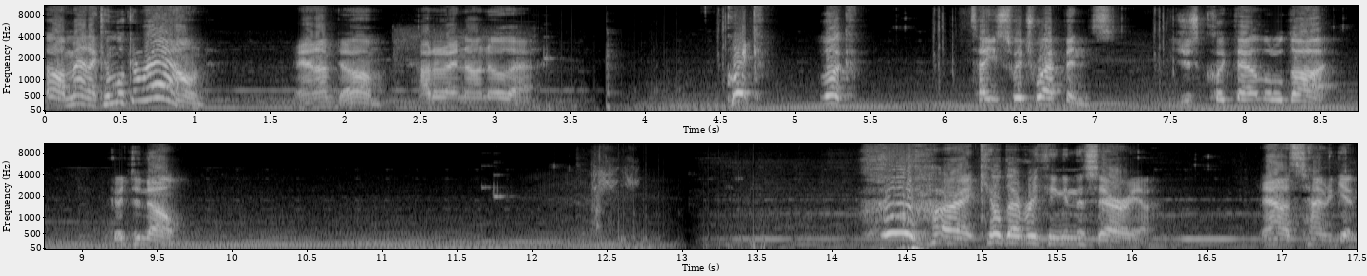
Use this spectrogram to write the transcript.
Oh man, I can look around! Man, I'm dumb. How did I not know that? Quick! Look! That's how you switch weapons. You just click that little dot. Good to know. Alright, killed everything in this area. Now it's time to get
